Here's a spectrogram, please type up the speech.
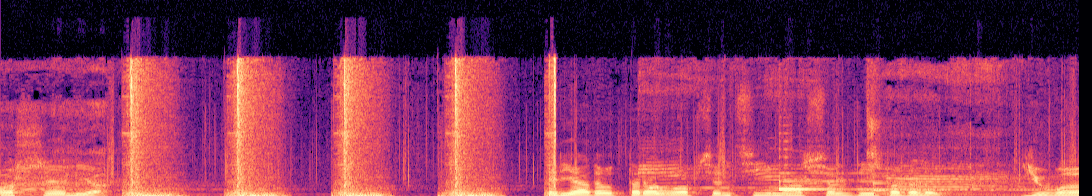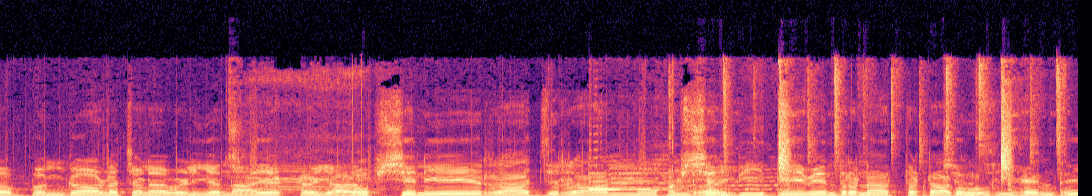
ಆಸ್ಟ್ರೇಲಿಯಾ ಸರಿಯಾದ ಉತ್ತರ ಆಪ್ಷನ್ ಸಿ ಮಾರ್ಷಲ್ ದ್ವೀಪಗಳು ಯುವ ಬಂಗಾಳ ಚಳವಳಿಯ ನಾಯಕ ಯಾರು option A Raj Ram Mohan option B Devendranath Thakur C Henry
